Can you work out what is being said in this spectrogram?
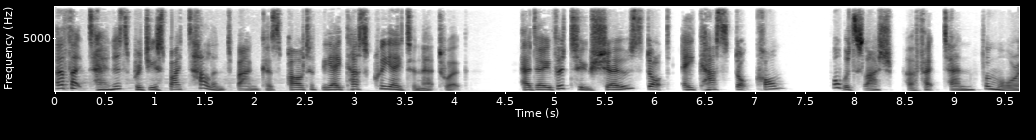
Perfect 10 is produced by Talent Bank as part of the ACAST Creator Network. Head over to shows.acast.com forward slash perfect 10 for more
